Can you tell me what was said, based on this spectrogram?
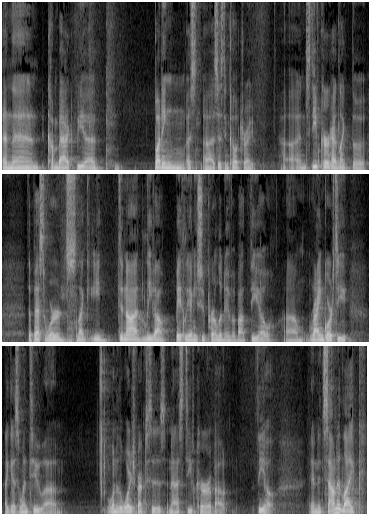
and then come back be a budding uh, assistant coach, right? Uh, and Steve Kerr had like the the best words. Like he did not leave out basically any superlative about Theo. Um, Ryan Gorcey, I guess, went to um, one of the Warriors practices and asked Steve Kerr about Theo, and it sounded like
